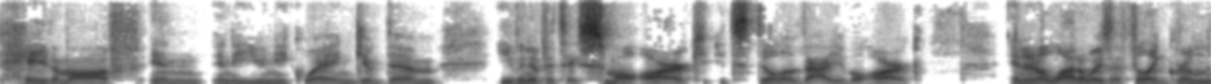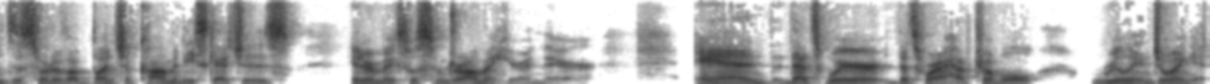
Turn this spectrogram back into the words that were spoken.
pay them off in in a unique way and give them even if it's a small arc, it's still a valuable arc. And in a lot of ways I feel like Gremlins is sort of a bunch of comedy sketches intermixed with some drama here and there. And that's where that's where I have trouble really enjoying it.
